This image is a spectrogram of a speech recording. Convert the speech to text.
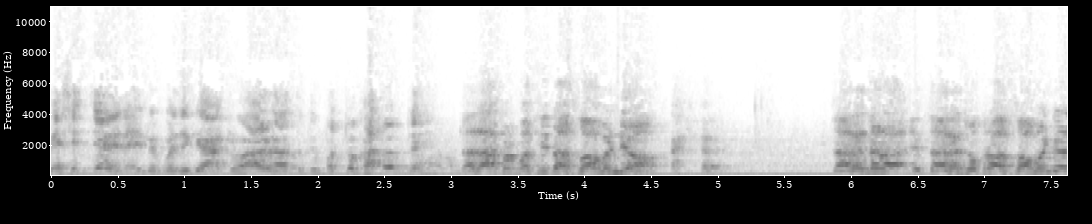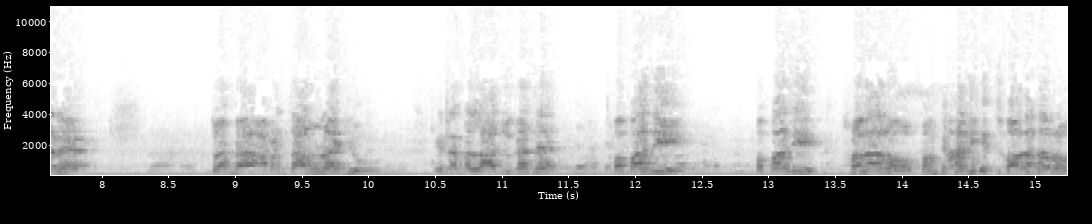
બેસી જ જાય ને એટલે પછી કે આટલું આ તો કે પત્તો ખાતો જ નહીં. દાદા પણ પછી તો હસવા માંડ્યો. તારે દાદા એ તારે છોકરો હસવા માંડ્યો ને તો આપણે ચાલુ રાખ્યું. એટલે પેલા લાજુ કહે પપ્પાજી પપ્પાજી સોનારો પપ્પાજી સોનારો.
